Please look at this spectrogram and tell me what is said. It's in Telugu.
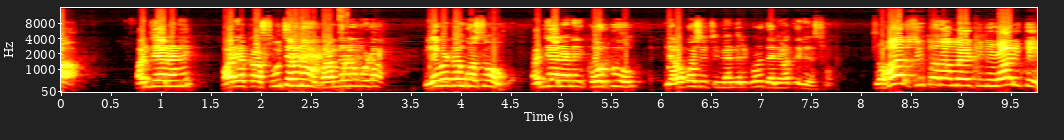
పనిచేయాలని వారి యొక్క సూచనను మనందరం కూడా నిలబెట్టడం కోసం పనిచేయాలని కోరుతూ ఈ అవకాశం ఇచ్చిన మీ అందరికీ కూడా ధన్యవాదాలు తెలియజేస్తున్నాం. జోహార్ సీతారామయ్య గారికి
